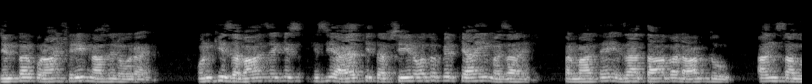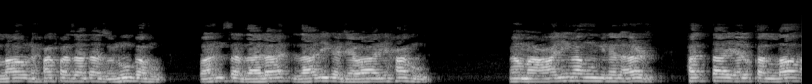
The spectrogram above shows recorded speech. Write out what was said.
جن پر قرآن شریف نازل ہو رہا ہے۔ ان کی زبان سے کس کسی آیت کی تفسیر ہو تو پھر کیا ہی مزہ ہے۔ فرماتے ہیں، اذا تاب العبد انس اللہ الحفظ ذنوبہ وانس ذالک جوارحہ ومعالمہ من الارض حتی یلق اللہ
